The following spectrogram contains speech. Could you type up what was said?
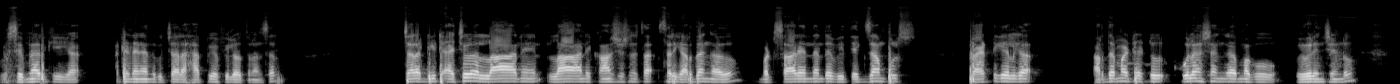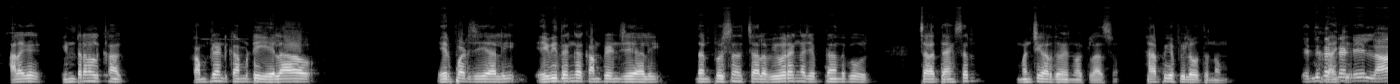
సెమినార్కి అటెండ్ అయినందుకు చాలా హ్యాపీగా ఫీల్ అవుతున్నాను సార్ చాలా డీటెయిల్ యాక్చువల్గా లా అనే లా అనే కాన్స్టిట్యూషన్ సరిగ్గా అర్థం కాదు. బట్ సార్ ఏంటంటే విత్ ఎగ్జాంపుల్స్ ప్రాక్టికల్గా అర్థమయ్యేటట్టు కూలంశంగా మాకు వివరించిండు. అలాగే ఇంటర్నల్ కంప్లైంట్ కమిటీ ఎలా ఏర్పాటు చేయాలి ఏ విధంగా కంప్లైంట్ చేయాలి దాని ప్రొసెస్ చాలా వివరంగా చెప్పినందుకు చాలా థ్యాంక్స్ సార్ మంచిగా అర్థమైంది మా క్లాస్ హ్యాపీగా ఫీల్ అవుతున్నాం. ఎందుకంటే లా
